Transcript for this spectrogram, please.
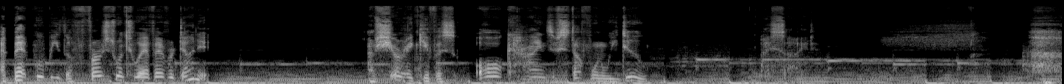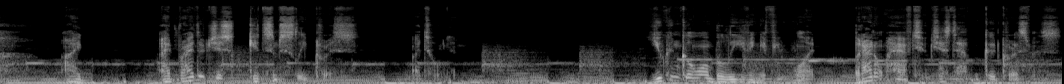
I bet we'll be the first ones who have ever done it. I'm sure he'd give us all kinds of stuff when we do. I sighed. I'd, I'd rather just get some sleep, Chris, I told him. You can go on believing if you want, but I don't have to just have a good Christmas.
